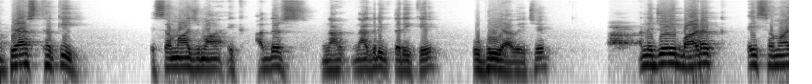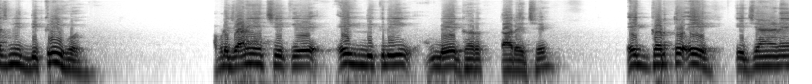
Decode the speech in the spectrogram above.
અભ્યાસ થકી એ સમાજમાં એક આદર્શ નાગરિક તરીકે ઉભરી આવે છે. અને જો એ બાળક એ સમાજની દીકરી હોય આપણે જાણીએ છીએ કે એક દીકરી બે ઘર તારે છે. એક ઘર તો એ કે જ્યાં એણે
